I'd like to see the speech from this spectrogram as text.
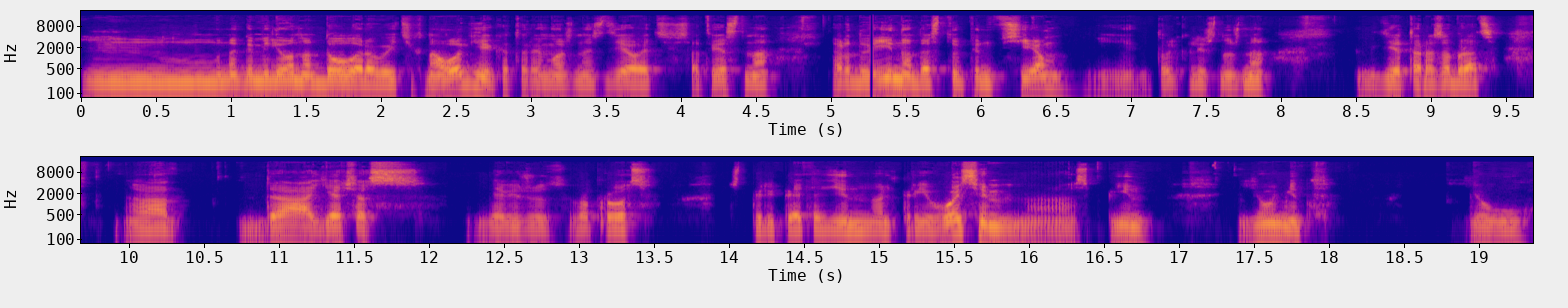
многомиллиона долларовые технологии, которые можно сделать. Соответственно, Arduino доступен всем, и только лишь нужно где-то разобраться. А, да, я сейчас, я вижу вопрос 4510338, а, spin unit, EU.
